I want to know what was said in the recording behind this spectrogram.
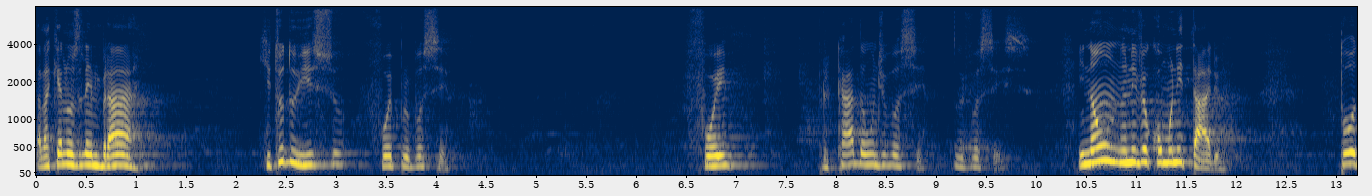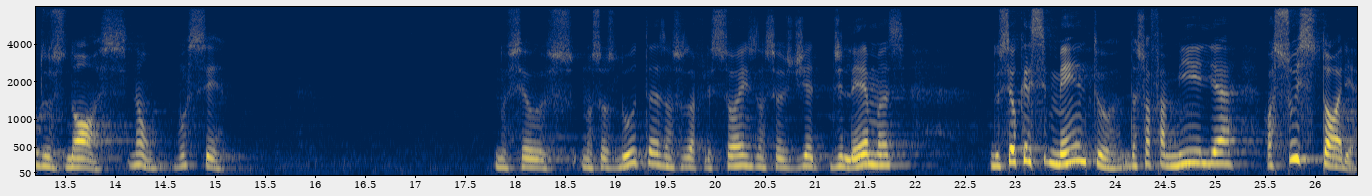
ela quer nos lembrar que tudo isso foi por você. Foi por cada um de você, por vocês. E não no nível comunitário. Todos nós, não, você. Nos seus, nas suas lutas, nas suas aflições, nos seus dilemas, no seu crescimento, da sua família, com a sua história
